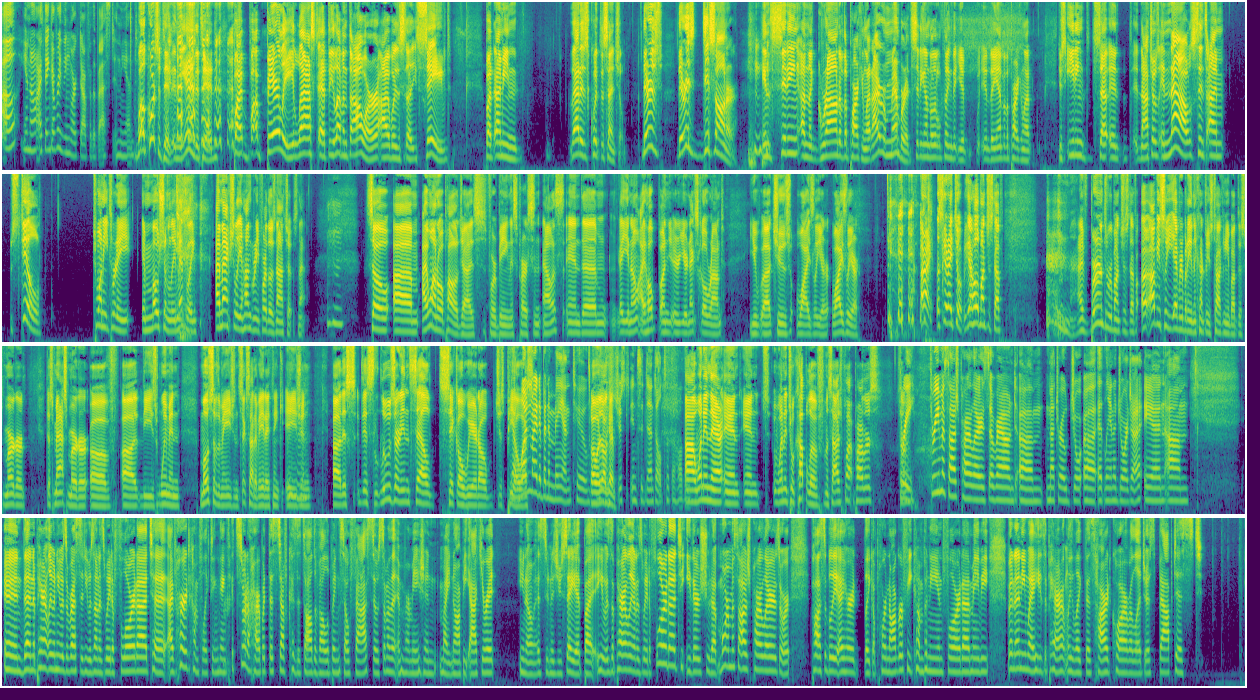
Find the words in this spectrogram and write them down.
Well, you know, I think everything worked out for the best in the end. Well, of course it did. In the end, it did. But, but barely last at the eleventh hour, I was uh, saved. But I mean, that is quintessential. There is there is dishonor in sitting on the ground of the parking lot. I remember it, sitting on the little thing that you in the end of the parking lot, just eating uh, nachos. And now, since I'm still 23 emotionally, mentally, I'm actually hungry for those nachos now. So um, I want to apologize for being this person, Alice, and um, you know I hope on your, your next go round you uh, choose wisely or wiselier. All right, let's get right to it. We got a whole bunch of stuff. I've burned through a bunch of stuff. Uh, obviously, everybody in the country is talking about this murder, this mass murder of uh, these women. Most of them Asian. Six out of eight, I think, Asian. Uh, this this loser incel sicko weirdo just pos. Yeah, one might have been a man too. Oh, who was okay. just incidental to the whole thing. uh, went in there and and went into a couple of massage parlors. three, three massage parlors around um, Metro uh, Atlanta, Georgia, and um, and then apparently when he was arrested, he was on his way to Florida. To I've heard conflicting things. It's sort of hard with this stuff because it's all developing so fast. So some of the information might not be accurate. You know, as soon as you say it, but he was apparently on his way to Florida to either shoot up more massage parlors or possibly, I heard like a pornography company in Florida, maybe. But anyway, he's apparently like this hardcore religious Baptist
